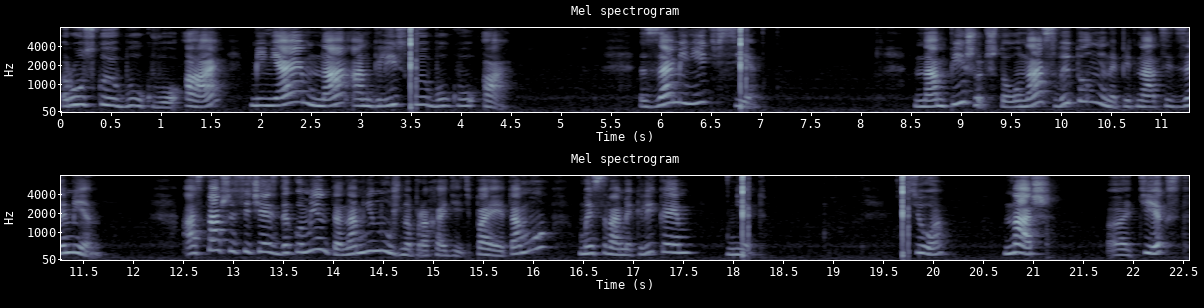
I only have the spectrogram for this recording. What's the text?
русскую букву А меняем на английскую букву А. Заменить все. Нам пишут, что у нас выполнено 15 замен. Оставшаяся часть документа нам не нужно проходить, поэтому мы с вами кликаем «Нет». Все. Наш э, текст,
